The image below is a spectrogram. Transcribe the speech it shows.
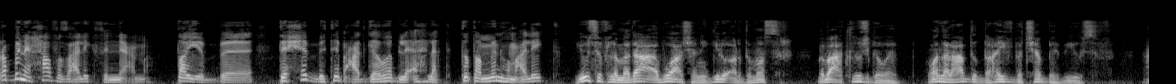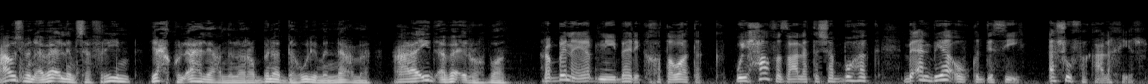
ربنا يحافظ عليك في النعمة. طيب آه، تحب تبعت جواب لأهلك تطمنهم عليك؟ يوسف لما دعا أبوه عشان يجيله أرض مصر ما بعتلوش جواب. وأنا العبد الضعيف بتشبه بيوسف. عاوز من آباء اللي مسافرين يحكوا لأهلي عن اللي ربنا اداهولي من نعمة على إيد آباء الرهبان. ربنا يا ابني يبارك خطواتك ويحافظ على تشبهك بأنبياء وقدسيه أشوفك على خير.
